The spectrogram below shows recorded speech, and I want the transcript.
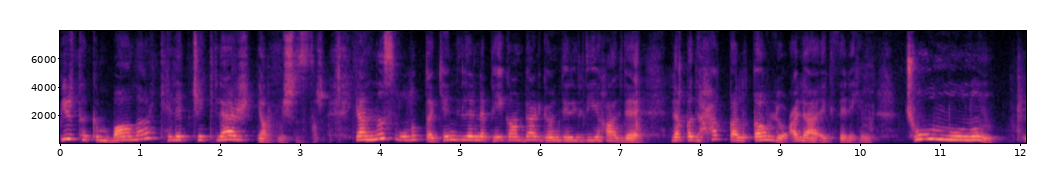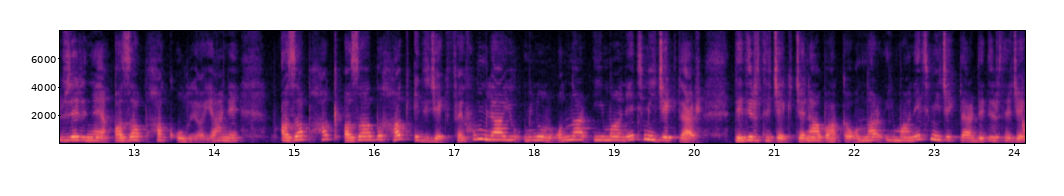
bir takım bağlar, kelepçekler yapmışızdır. Yani nasıl olup da kendilerine peygamber gönderildiği halde لَقَدْ حَقَّ الْقَوْلُ عَلَى اَكْثَرِهِمْ Çoğunluğunun üzerine azap hak oluyor. Yani azap hak, azabı hak edecek. Fehum la yu'minun. Onlar iman etmeyecekler dedirtecek Cenab-ı Hakk'a. Onlar iman etmeyecekler dedirtecek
